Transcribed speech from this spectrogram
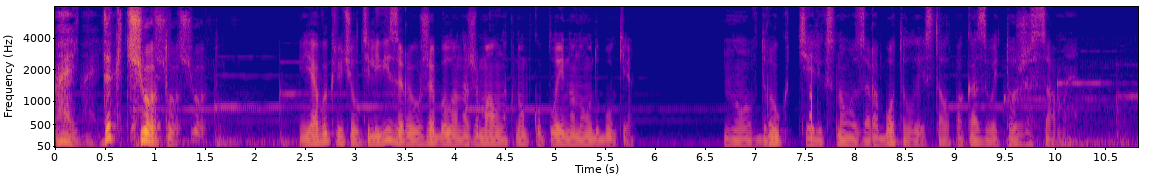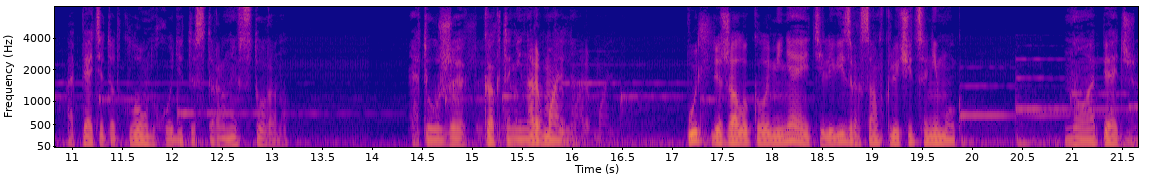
Ай, да к черту! Я выключил телевизор и уже было нажимал на кнопку play на ноутбуке. Но вдруг телек снова заработал и стал показывать то же самое. Опять этот клоун ходит из стороны в сторону. Это уже как-то ненормально. Пульт лежал около меня, и телевизор сам включиться не мог. Но опять же,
